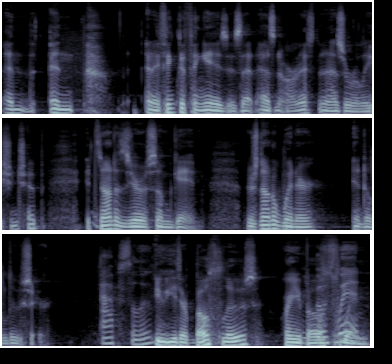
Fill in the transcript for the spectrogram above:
And and and I think the thing is, is that as an artist and as a relationship, it's not a zero sum game. There's not a winner and a loser. Absolutely. You either both lose or you, you both, both win. win.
